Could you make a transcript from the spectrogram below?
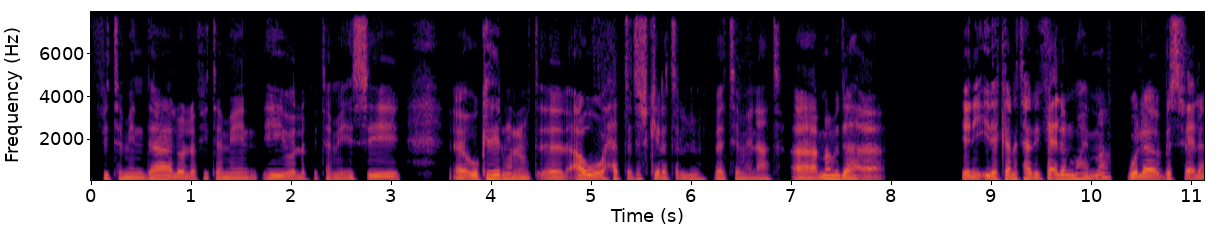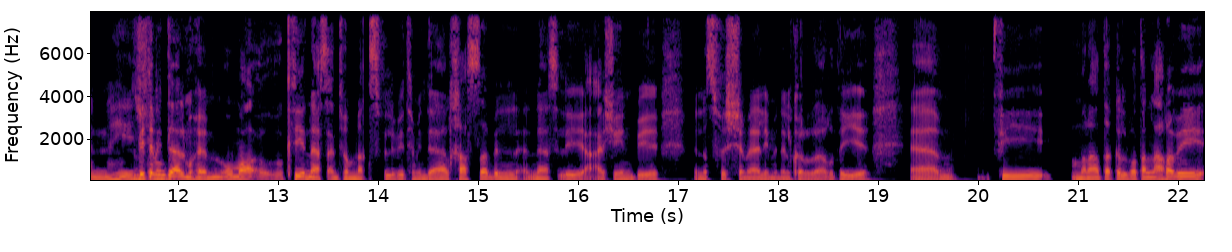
فيتامين د ولا فيتامين A ولا فيتامين C آه، وكثير من. آه، أو حتى تشكيلة الفيتامينات آه، ما مدى يعني إذا كانت هذه فعلا مهمة ولا بس فعلا هي فيتامين د مهم وما وكثير ناس عندهم نقص في الفيتامين د خاصة بالناس اللي عايشين بالنصف الشمالي من الكرة الأرضية في مناطق الوطن العربي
